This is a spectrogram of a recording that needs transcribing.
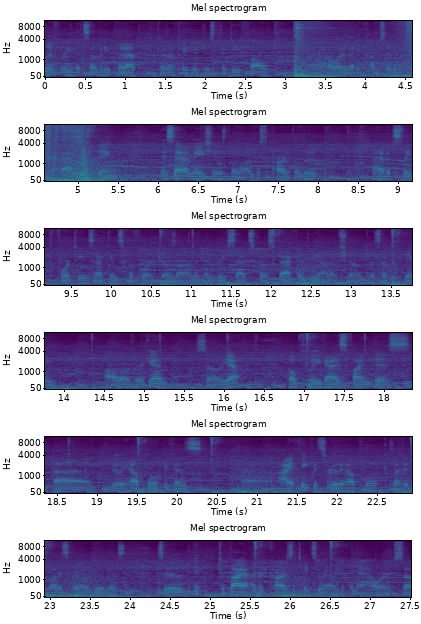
livery that somebody put up because I figured just the default color that it comes in is the fastest thing. This animation is the longest part of the loop. I have it sleep 14 seconds before it goes on and then resets, goes back into the auto show and does everything all over again. So yeah, hopefully you guys find this uh, really helpful because I think it's really helpful because I didn't want to sit around doing this. So to buy 100 cars, it takes around an hour. So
